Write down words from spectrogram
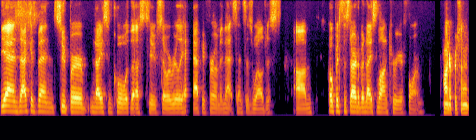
Yeah, and Zach has been super nice and cool with us too. So we're really happy for him in that sense as well. Just um, hope it's the start of a nice long career for him. Hundred percent.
